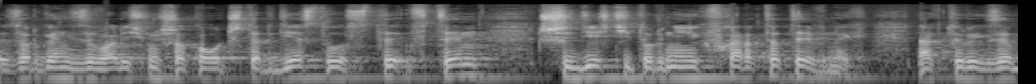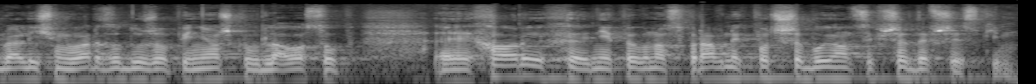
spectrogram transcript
e, zorganizowaliśmy już około 40, w tym 30 turniejów charytatywnych, na których zebraliśmy bardzo dużo pieniążków dla osób chorych, niepełnosprawnych, potrzebujących przede wszystkim.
